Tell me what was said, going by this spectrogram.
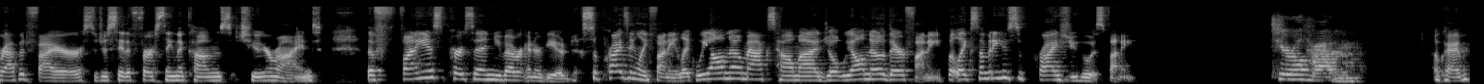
rapid fire. So just say the first thing that comes to your mind. The funniest person you've ever interviewed. Surprisingly funny. Like we all know Max Homa, Joel, we all know they're funny, but like somebody who surprised you who was funny. Tyrrell Hatton. Okay.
